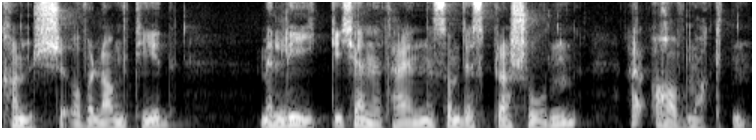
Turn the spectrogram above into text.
kanskje over lang tid, men like kjennetegnende som desperasjonen er avmakten.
